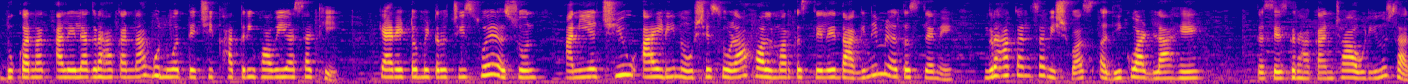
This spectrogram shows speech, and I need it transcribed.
दुकानात आलेल्या ग्राहकांना गुणवत्तेची खात्री व्हावी यासाठी कॅरेटोमीटरची सोय असून आणि एच यू आय डी नऊशे सोळा हॉलमार्क असलेले दागिने मिळत असल्याने ग्राहकांचा विश्वास अधिक वाढला आहे. तसेच ग्राहकांच्या आवडीनुसार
